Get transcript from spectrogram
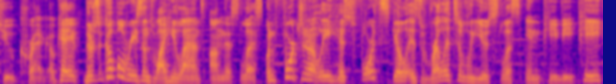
to Craig okay? There's a couple reasons why he lands on this list. Unfortunately his fourth skill is relatively useless in PvP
